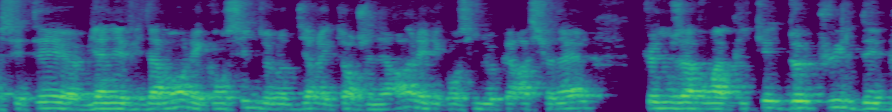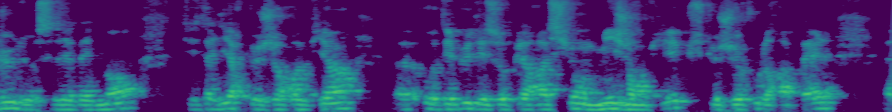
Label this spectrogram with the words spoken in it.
C'était bien évidemment les consignes de notre directeur général et les consignes opérationnelles que nous avons appliquées depuis le début de ces événements, c'est-à-dire que je reviens euh, au début des opérations mi-janvier, puisque je vous le rappelle, euh,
